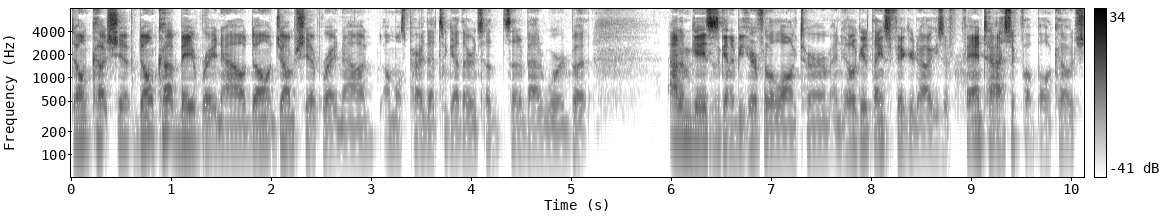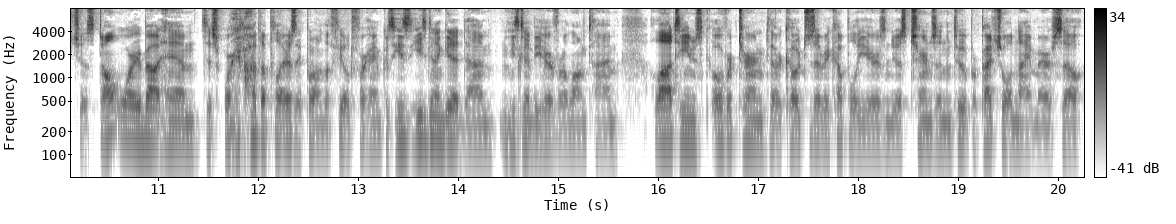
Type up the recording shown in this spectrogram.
don't cut ship, don't cut bait right now, don't jump ship right now. Almost paired that together and said, said a bad word, but Adam Gase is going to be here for the long term and he'll get things figured out. He's a fantastic football coach. Just don't worry about him. Just worry about the players they put on the field for him because he's, he's going to get it done. He's going to be here for a long time. A lot of teams overturn their coaches every couple of years and just turns them into a perpetual nightmare. So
